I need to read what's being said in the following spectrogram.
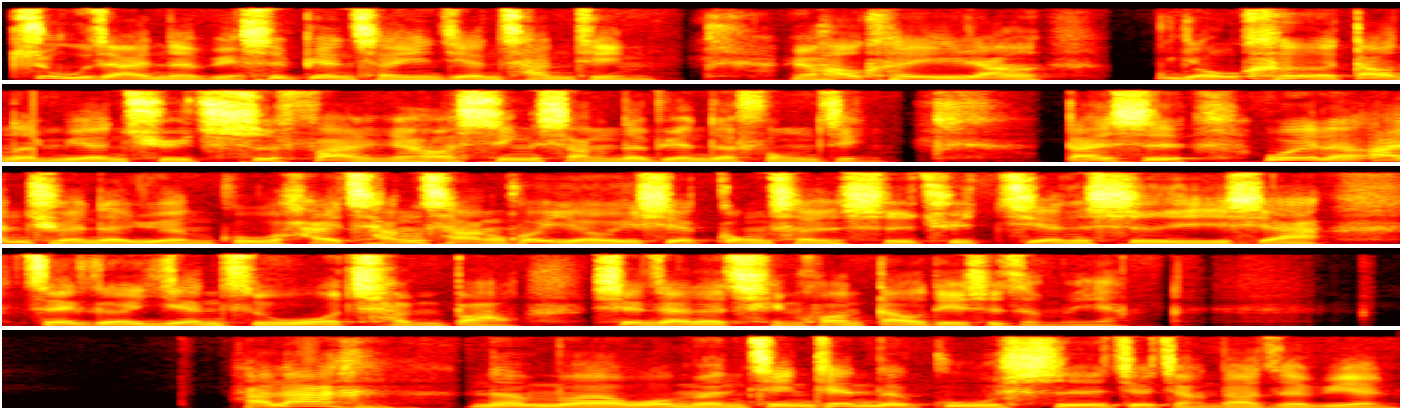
住在那边，是变成一间餐厅，然后可以让游客到那里面去吃饭，然后欣赏那边的风景。但是为了安全的缘故，还常常会有一些工程师去监视一下这个燕子窝城堡现在的情况到底是怎么样。好啦，那么我们今天的故事就讲到这边。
